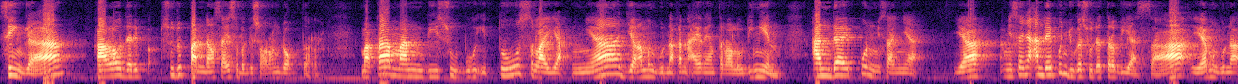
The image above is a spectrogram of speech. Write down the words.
Sehingga kalau dari sudut pandang saya sebagai seorang dokter, maka mandi subuh itu selayaknya jangan menggunakan air yang terlalu dingin. Andai pun misalnya ya, misalnya andai pun juga sudah terbiasa ya mengguna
